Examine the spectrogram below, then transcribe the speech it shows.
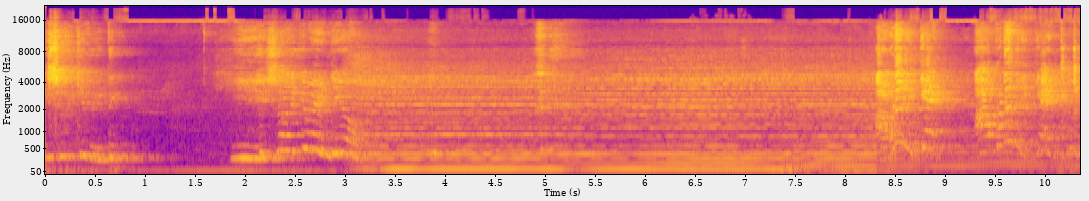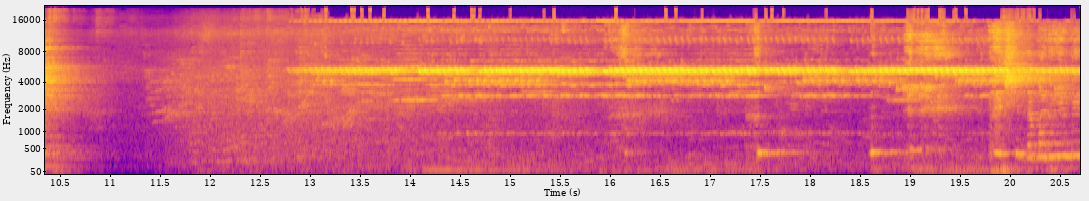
ഈശോയ്ക്ക് വേണ്ടി. ഈശോയ്ക്ക് വേണ്ടിയോ? പരിശുദ്ധ മറിയമേ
